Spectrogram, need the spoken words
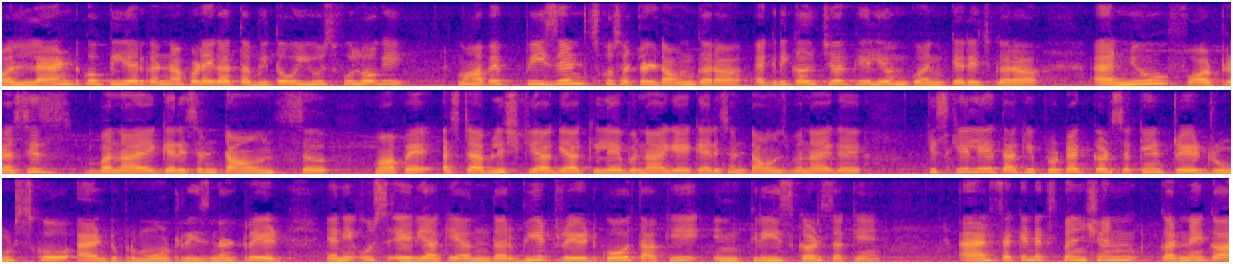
और लैंड को क्लियर करना पड़ेगा, तभी तो वो यूज़फुल होगी। वहाँ पे पीजेंट्स को सेटल डाउन करा एग्रीकल्चर के लिए उनको इनक्रेज करा एंड न्यू फोर्ट्रेसेस बनाए गैरिसन टाउन्स वहाँ पे एस्टेब्लिश किया गया, किले बनाए गए गैरिसन टाउन्स बनाए गए। किसके लिए? ताकि प्रोटेक्ट कर सकें ट्रेड रूट्स को and to promote regional trade यानी उस एरिया के अंदर भी ट्रेड को ताकि इंक्रीज कर सकें। एंड सेकेंड एक्सपेंशन करने का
